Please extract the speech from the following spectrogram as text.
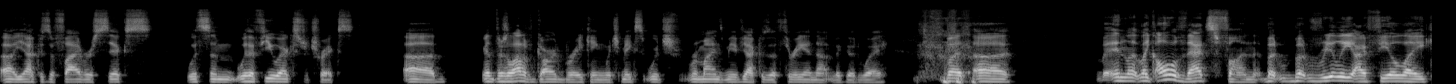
uh, yakuza 5 or 6 with some with a few extra tricks. Uh, there's a lot of guard breaking which makes which reminds me of yakuza 3 and not in a good way. But uh and like all of that's fun but but really i feel like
